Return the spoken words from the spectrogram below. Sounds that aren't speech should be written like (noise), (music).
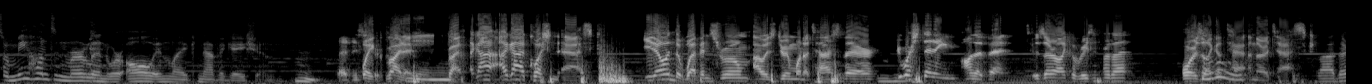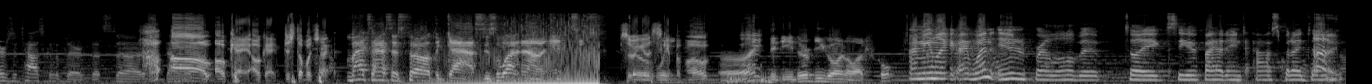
So me, Hunt, and Merlin were all in like navigation. That is Wait, true. right, right. I got, I got a question to ask. You know, in the weapons room, I was doing one of the tasks there. You were standing on the vent. Is there like a reason for that, or is it like a ta- another task? Uh, there's a task up there. That's uh. (gasps) Oh, okay, okay. Just double check. My task is fill out the gas. There's one now empty. So we So gonna skip a vote. Alright. Did either of you go in electrical? I mean, like, I went in for a little bit to, like, see if I had any tasks, but I didn't.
